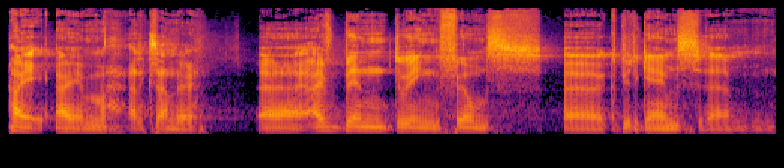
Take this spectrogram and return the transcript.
Hi, I am Alexander. Uh, I've been doing films, uh, computer games. Um,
